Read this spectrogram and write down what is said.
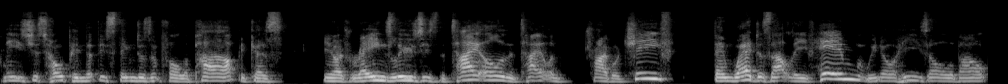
and he's just hoping that this thing doesn't fall apart because you know if Reigns loses the title and the title of tribal chief, then where does that leave him? We know he's all about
